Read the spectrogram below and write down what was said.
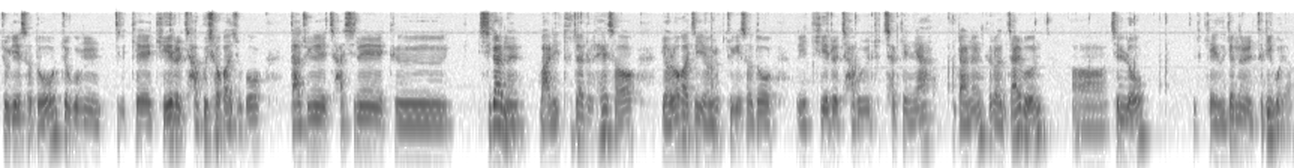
쪽에서도 조금 이렇게 기회를 잡으셔가지고 나중에 자신의 그 시간을 많이 투자를 해서 여러 가지 영역 중에서도 이 기회를 잡으면 좋지 않겠냐라는 그런 짧은 어, 진로 이렇게 의견을 드리고요.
